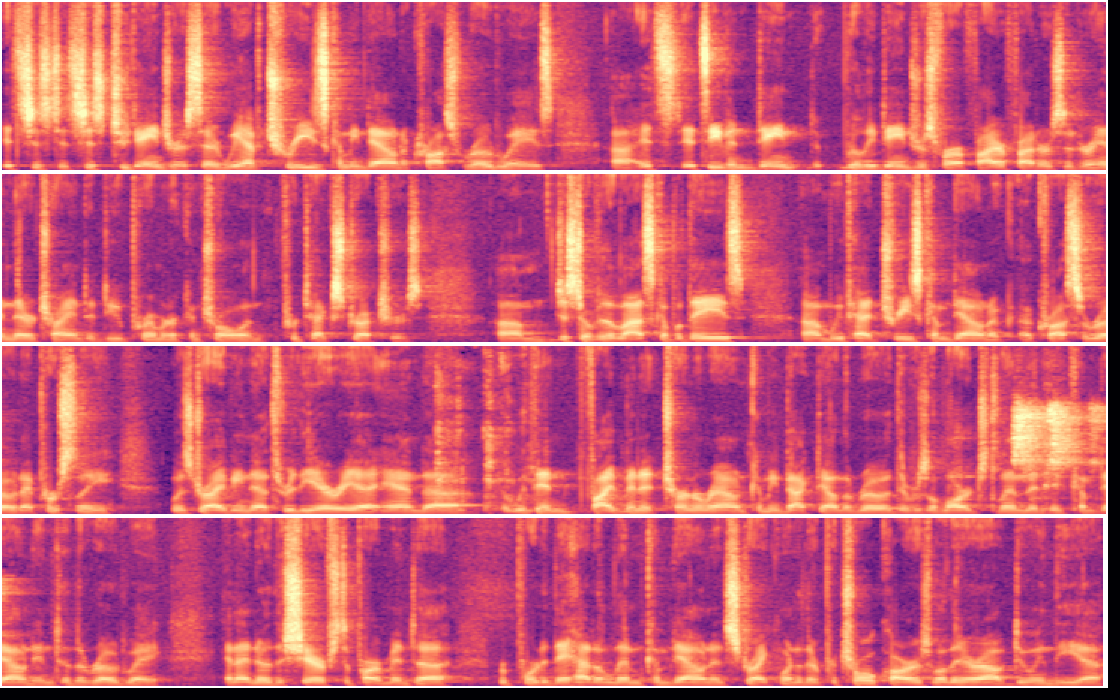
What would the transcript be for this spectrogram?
it's just, it's just too dangerous. We have trees coming down across roadways. Uh, it's, it's even really dangerous for our firefighters that are in there trying to do perimeter control and protect structures. Um, just over the last couple of days, um, we've had trees come down ac- across the road. I personally was driving uh, through the area and uh, within five minute turnaround coming back down the road, there was a large limb that had come down into the roadway. And I know the sheriff's department uh, reported they had a limb come down and strike one of their patrol cars while they were out doing the, uh,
